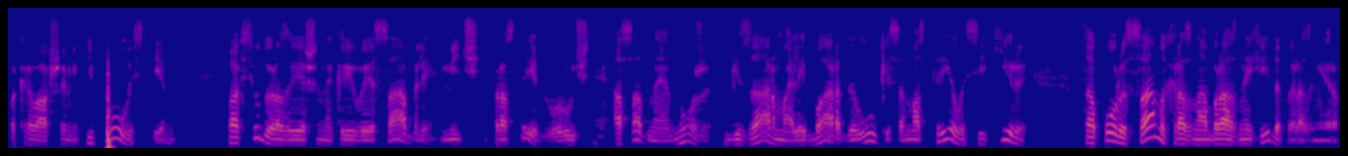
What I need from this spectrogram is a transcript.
покрывавшими и пол, и стены. Повсюду развешаны кривые сабли, мечи, простые двуручные, осадные ножи, гизармы, алебарды, луки, самострелы, секиры, топоры самых разнообразных видов и размеров.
